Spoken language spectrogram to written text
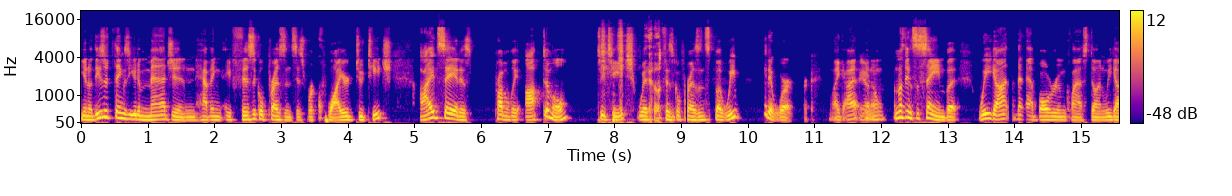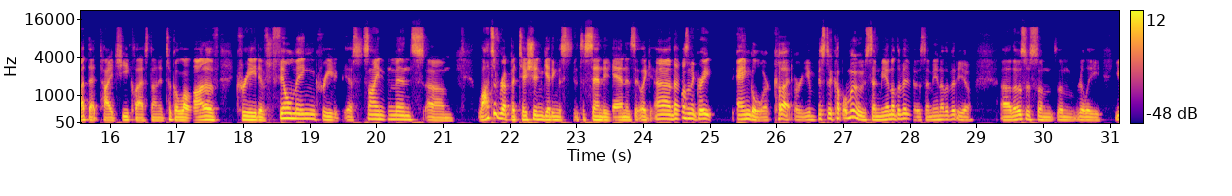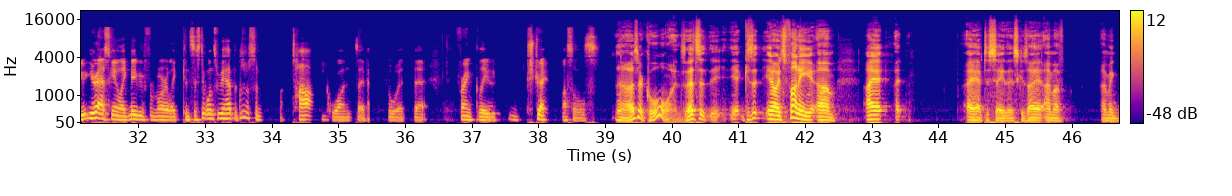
you know these are things that you'd imagine having a physical presence is required to teach i'd say it is probably optimal to teach with yeah. physical presence but we made it work like i yeah. you know i'm not saying it's the same but we got that ballroom class done we got that tai chi class done it took a lot of creative filming creative assignments um, lots of repetition getting the students to send again and say like uh, that wasn't a great angle or cut or you missed a couple moves send me another video send me another video uh, those are some some really you, are asking like maybe for more like consistent ones we have but those are some top ones i've had with that frankly yeah. stretch muscles no those are cool ones that's because you know it's funny um, I, I, I have to say this because i i'm a i'm a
